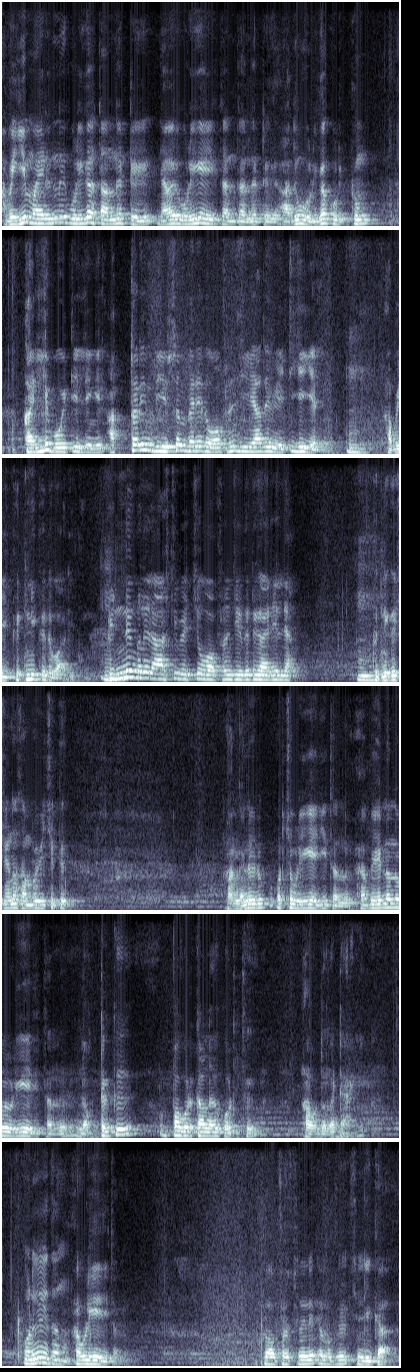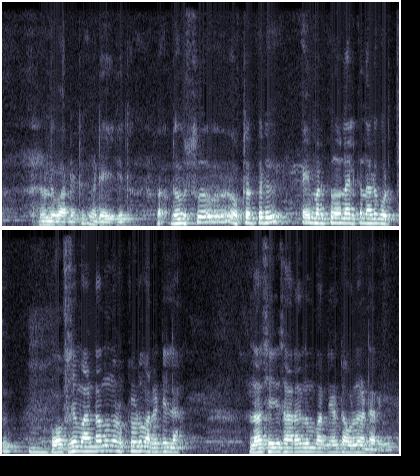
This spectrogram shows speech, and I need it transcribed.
അപ്പോൾ ഈ മരുന്ന് ഗുളിക തന്നിട്ട് ഞാൻ ഒരു ഗുളിക എഴുതി തന്നിട്ട് അതും ഗുളിക കുടിക്കും. കല്ല് പോയിട്ടില്ലെങ്കിൽ അത്രയും ദിവസം വരെ ഇത് ഓപ്പറേഷൻ ചെയ്യാതെ വെയിറ്റ് ചെയ്യല്ലേ? അപ്പൊ അപ്പോൾ ഈ കിഡ്നിക്ക് ഇത് ബാധിക്കും. പിന്നെ നിങ്ങൾ ലാസ്റ്റ് വെച്ച് ഓപ്പറേഷൻ ചെയ്തിട്ട് കാര്യമില്ല. കിഡ്നിക്ക് ക്ഷീണം സംഭവിച്ചിട്ട്. അങ്ങനെ ഒരു കുറച്ച് ഗുളിക എഴുതി തന്നു. ആ പേരിനൊന്ന് ഗുളിക എഴുതി തന്നു. ഡോക്ടർക്ക് ഇപ്പൊ കൊടുക്കാനുള്ളത് കൊടുത്ത് അവിടുന്ന് ഇറങ്ങി. ഗുളിക ചെയ്തു തന്നു? ആ ഗുളിക എഴുതി തന്നു. ഓപ്പറേഷന് നമുക്ക് ചിന്തിക്കാം എന്ന് പറഞ്ഞിട്ട് ഇവിടെ എഴുതി തന്നു. ദിവസം ഡോക്ടർക്ക് ഒരു കൈ മടക്കുന്ന പോലെ അലക്കുന്നാട് കൊടുത്ത്. ഓപ്ഷൻ വേണ്ടെന്ന് ഡോക്ടറോട് പറഞ്ഞിട്ടില്ല. എന്നാൽ ശരി സാറേ എന്നും പറഞ്ഞിട്ട് അവിടെ നിന്ന് ഇറങ്ങി.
